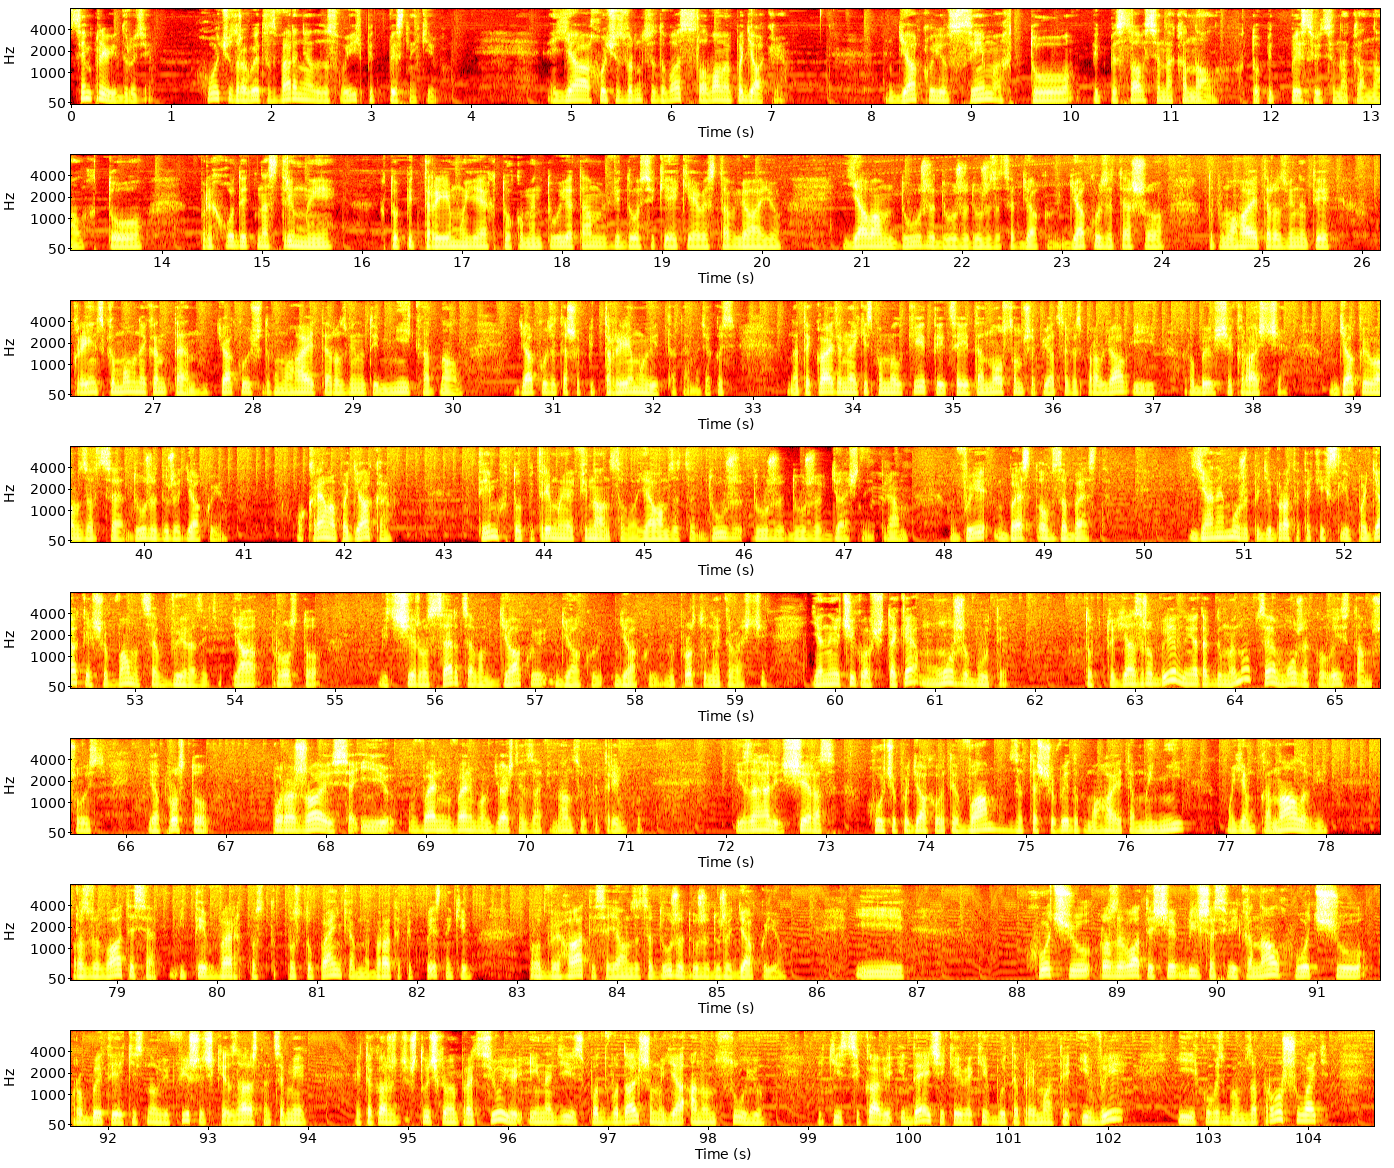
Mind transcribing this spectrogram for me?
Всім привіт, друзі! Хочу зробити звернення до своїх підписників. Я хочу звернутися до вас словами подяки. Дякую всім, хто підписався на канал, хто підписується на канал, хто приходить на стріми, хто підтримує, хто коментує там відосики, які я виставляю. Я вам дуже дуже дуже за це вдякую. Дякую за те, що допомагаєте розвинути українськомовний контент. Дякую, що допомагаєте розвинути мій канал. Дякую за те, що підтримуєте там, якось натикаєте на якісь помилки, тицяєте носом, щоб я це висправляв і робив ще краще. Дякую вам за все. Дуже дуже дякую. Окрема подяка тим, хто підтримує фінансово. Я вам за це дуже дуже дуже вдячний. Прям ви best of the best. Я не можу підібрати таких слів подяки, щоб вам це виразити. Я просто від щирого серця вам дякую, дякую, дякую. Ви просто найкращі. Я не очікував, що таке може бути. Тобто я зробив, ну я так думаю, ну це може колись там щось. Я просто поражаюся і вельми вельми вам вдячний за фінансову підтримку. І взагалі ще раз хочу подякувати вам за те, що ви допомагаєте мені, моєму каналові розвиватися, йти вверх по ступенькам, набирати підписників, продвигатися. Я вам за це дуже дуже дякую. І хочу розвивати ще більше свій канал, хочу робити якісь нові фішечки. Зараз над цими, як то кажуть, штучками працюю і надіюсь, по подальшому я анонсую якісь цікаві ідейчики, в яких будете приймати і ви, і когось будемо запрошувати.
